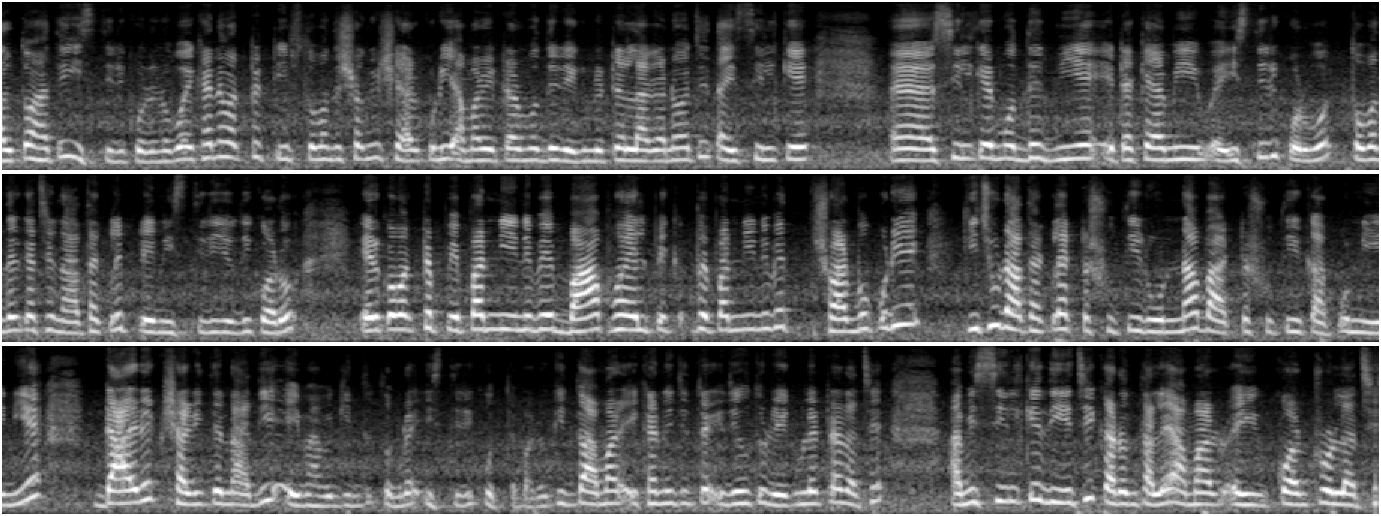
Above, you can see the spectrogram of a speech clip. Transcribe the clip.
আলতো হাতে ইস্ত্রি করে নেব। এখানেও একটা টিপস তোমাদের সঙ্গে শেয়ার করি। আমার এটার মধ্যে রেগুলেটর লাগানো আছে, তাই সিল্কে সিল্কের মধ্যে নিয়ে এটাকে আমি ইস্ত্রি করব। তোমাদের কাছে না থাকলে প্লেন ইস্ত্রি যদি করো এরকম একটা পেপার নিয়ে নেবে, বা ফয়েল পেপার নিয়ে নেবে। সর্বোপরি কিছু না থাকলে একটা সুতির ওড়না বা একটা সুতির কাপড় নিয়ে নিয়ে ডাইরেক্ট শাড়িতে না দিয়ে এইভাবে কিন্তু তোমরা ইস্ত্রি করতে পারো। কিন্তু আমার এখানে যেটা যেহেতু রেগুলেটর আছে, আমি সিল্কে দিয়েছি কারণ তাহলে আমার এই কন্ট্রোল আছে,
